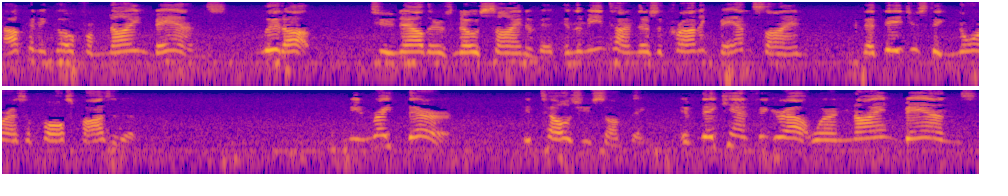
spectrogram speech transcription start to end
How can it go from nine bands lit up to now there's no sign of it? In the meantime, there's a chronic band sign that they just ignore as a false positive. I mean, right there, it tells you something. If they can't figure out where nine bands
